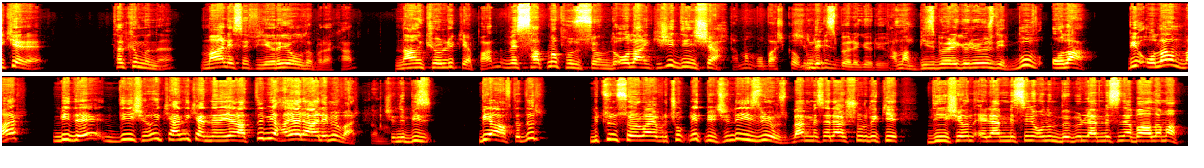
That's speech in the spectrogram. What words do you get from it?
Bir kere takımını maalesef yarı yolda bırakan, nankörlük yapan ve satma pozisyonunda olan kişi Dilşah. Tamam o başka. Şimdi- Bunu biz böyle görüyoruz. Tamam biz böyle görüyoruz değil. Bu olan. Bir olan var. Bir de Dilşah'ın kendi kendine yarattığı bir hayal alemi var. Tamam. Şimdi biz bir haftadır bütün Survivor'ı çok net bir biçimde izliyoruz. Ben mesela şuradaki Dilşah'ın elenmesini onun böbürlenmesine bağlamam.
